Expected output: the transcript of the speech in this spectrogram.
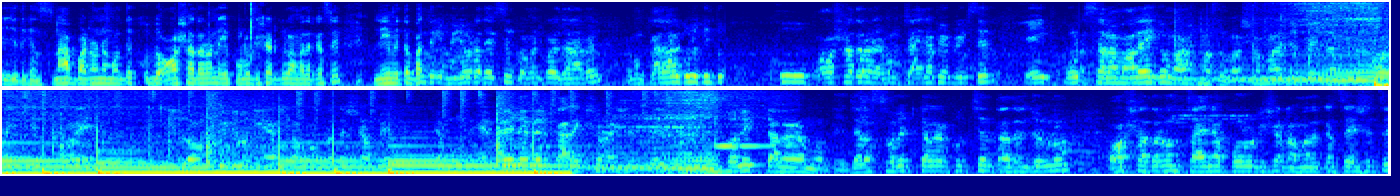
এই যে দেখেন স্ন্যাপ বাটনের মধ্যে খুব অসাধারণ এই পোলো টি শার্টগুলো আমাদের কাছে নিয়মিত পান থেকে ভিডিওটা দেখছেন কমেন্ট করে জানাবেন। এবং কালারগুলো কিন্তু খুব অসাধারণ এবং চাইনা ফেব্রিক্সের এই আসসালামু আলাইকুম রহমতুল্লাহ। সম্মানিত অনেকদিন পরে কালারের মধ্যে। যারা সলিড কালার খুঁজছেন, তাদের জন্য অসাধারণ চাইনা পোলো টি শার্ট আমাদের কাছে এসেছে।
